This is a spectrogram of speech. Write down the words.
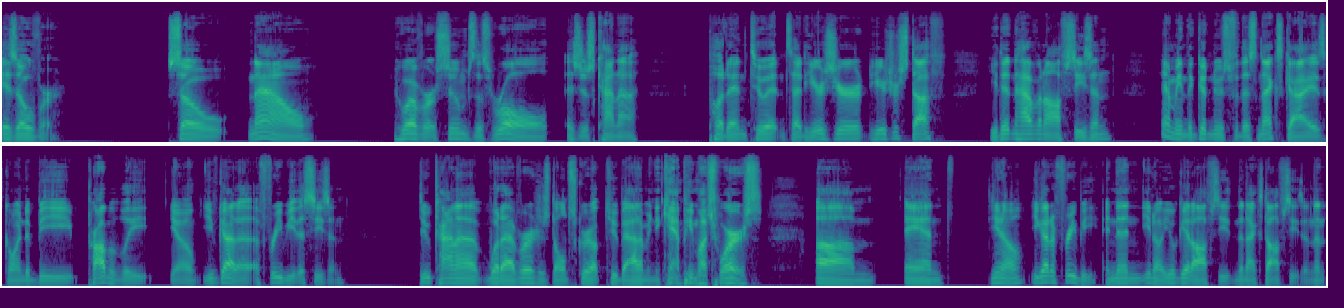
is over. So now, whoever assumes this role is just kind of put into it and said, "Here's your here's your stuff. You didn't have an off season." I mean, the good news for this next guy is going to be probably you know you've got a, a freebie this season. Do kind of whatever, just don't screw up too bad. I mean, you can't be much worse. Um, and you know you got a freebie, and then you know you'll get off season the next off season. And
